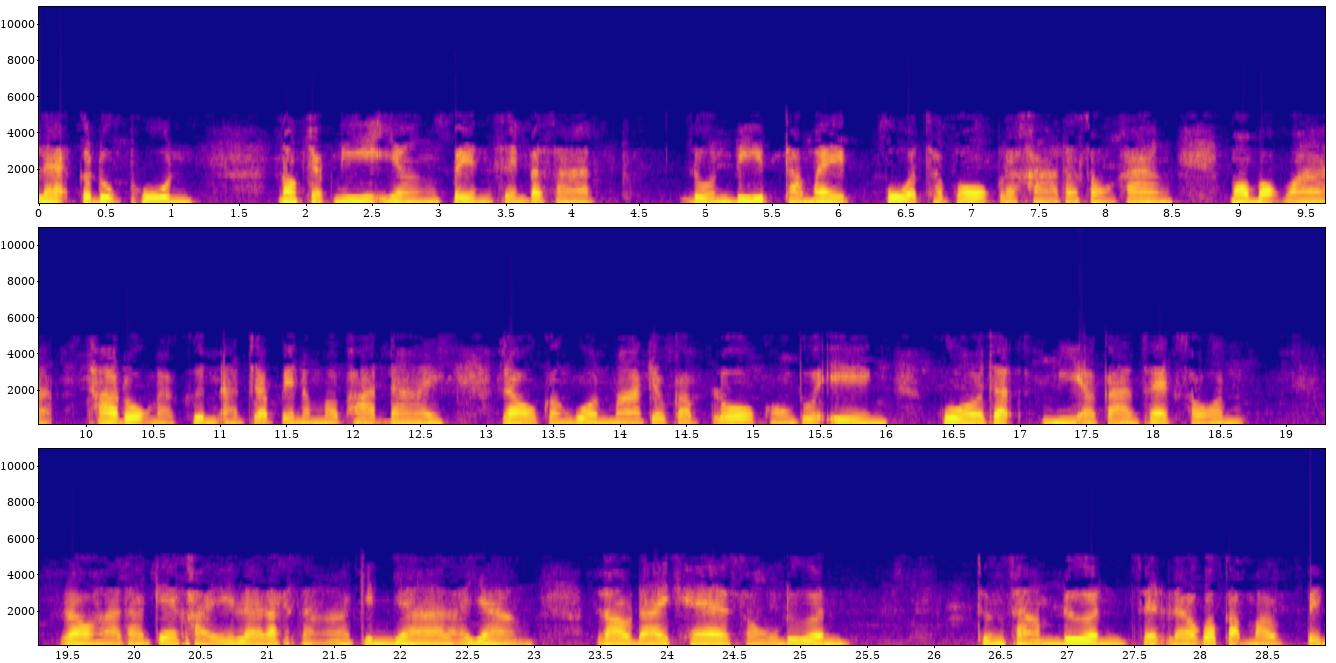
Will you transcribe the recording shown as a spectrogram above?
และกระดูกพรุนนอกจากนี้ยังเป็นเส้นประสาท โดนบีบทำให้ปวดสะโพกและขาทั้งสองข้าง หมอบอกว่าถ้าโรคหนักขึ้นอาจจะเป็นอัมพาตได้ เรากังวลมากเกี่ยวกับโรคของตัวเอง กลัวจะมีอาการแทรกซ้อน เราหาทางแก้ไขและรักษากินยาหลายอย่าง เราได้แค่สองเดือน ถึงสามเดือน เสร็จแล้วก็กลับมาเป็น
